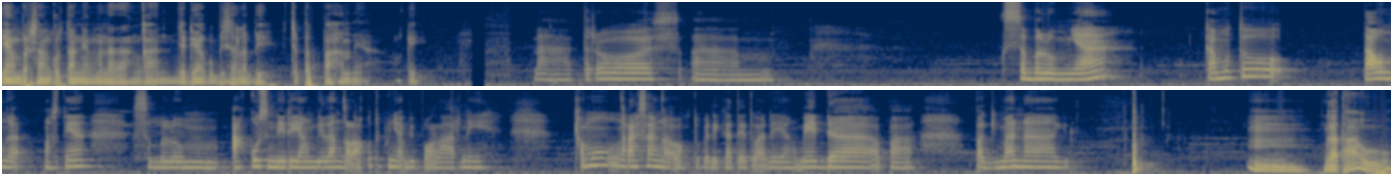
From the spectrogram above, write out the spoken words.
yang bersangkutan yang menerangkan. Jadi aku bisa lebih cepat paham ya. Oke. Nah, terus em, sebelumnya kamu tuh tahu nggak? Maksudnya sebelum aku sendiri yang bilang kalau aku tuh punya bipolar nih, kamu ngerasa nggak waktu PDKT itu ada yang beda? Apa apa gimana gitu? Hmm, nggak tahu,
